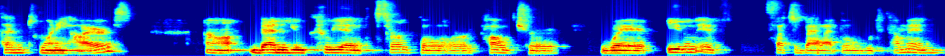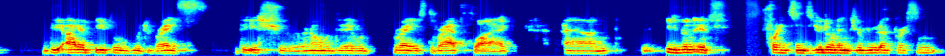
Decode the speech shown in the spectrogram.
10 20 hires uh, then you create a circle or culture where even if such a bad apple would come in the other people would raise the issue you know they would raise the red flag. And even if for instance you don't interview that person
